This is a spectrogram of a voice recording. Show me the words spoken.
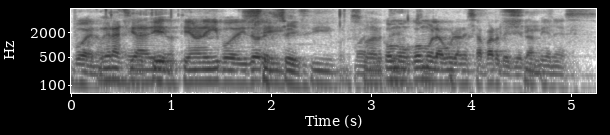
Bueno, gracias eh, a Dios. Tienen un equipo de editores. Sí, Sí. sí, por Bueno, suerte. ¿cómo, ¿Cómo laburan esa parte que Sí. también es...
